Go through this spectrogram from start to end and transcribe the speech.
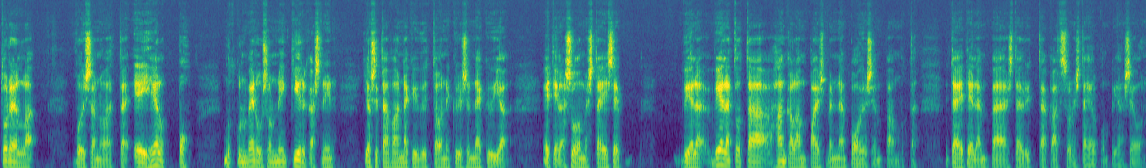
todella voi sanoa, että ei helppo, mutta kun Venus on niin kirkas, niin jos sitä vaan näkyvyyttä on, niin kyllä se näkyy ja Etelä-Suomesta ei se vielä, vielä tota hankalampaa, jos mennään pohjoisempaan, mutta mitä etelämpää sitä yrittää katsoa, niin sitä helpompihan se on.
